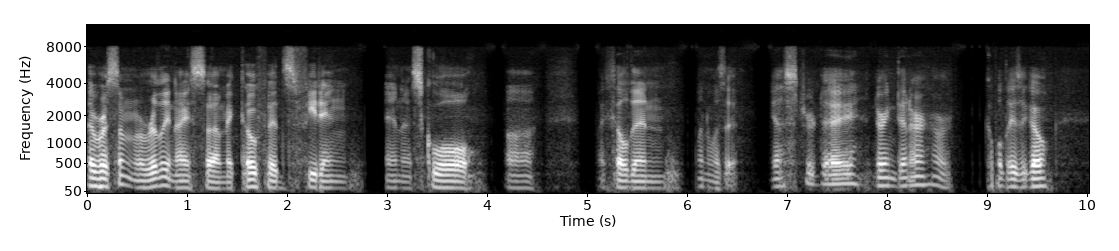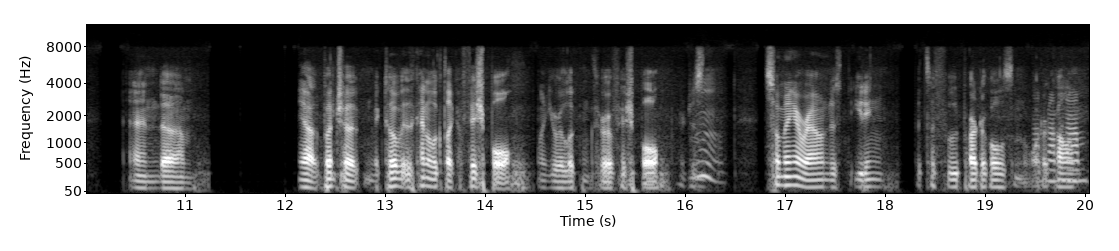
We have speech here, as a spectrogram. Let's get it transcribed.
There were some really nice uh, myctophids feeding in a school. Uh, I filled in, when was it? Yesterday during dinner or a couple days ago. And um, yeah, a bunch of myctophis. It kind of looked like a fishbowl, like you were looking through a fishbowl. You're just mm. swimming around, just eating bits of food particles in the water nom, column. Nom.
